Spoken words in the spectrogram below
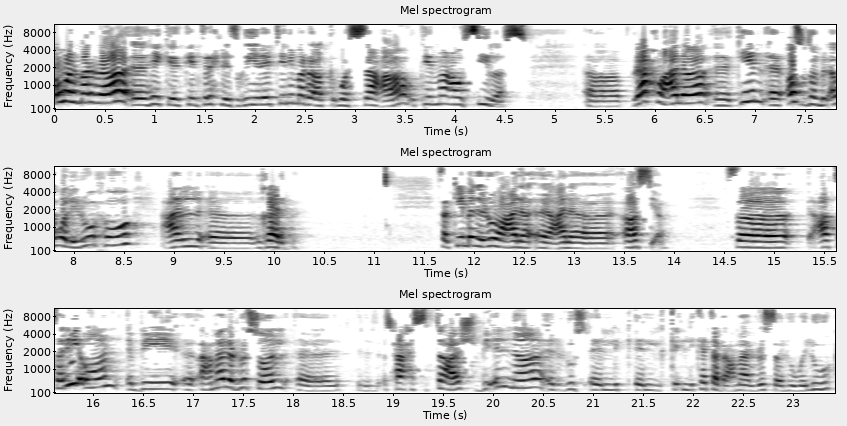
أول مرة هيك كانت رحلة صغيرة ثاني مرة وسعها وكان معه Silas. آه راحوا على آه كان آه قصدهم بالأول يروحوا على الغرب فكان بده يروح على على آسيا؟ فعلى طريقهم باعمال الرسل الاصحاح 16 بيقول لنا اللي كتب أعمال الرسل هو لوك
